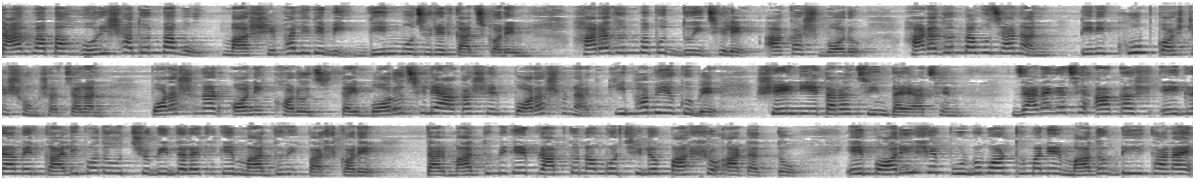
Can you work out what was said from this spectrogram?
তার বাবা হরিসাধন বাবু, মা শেফালি দেবী দিন মজুরের কাজ করেন। হারাধন বাবুর দুই ছেলে আকাশ বড়। হারাধন বাবু জানান, তিনি খুব কষ্টে সংসার চালান। পড়াশোনার অনেক খরচ, তাই বড় ছেলে আকাশের পড়াশোনা কীভাবে এগোবে সেই নিয়ে তারা চিন্তায় আছেন। জানা গেছে, আকাশ এই গ্রামের কালীপদ উচ্চ বিদ্যালয় থেকে মাধ্যমিক পাশ করে। তার মাধ্যমিকের প্রাপ্ত নম্বর ছিল পাঁচশো আটাত্তর। এরপরই সে পূর্ব বর্ধমানের মাধবডিহি থানায়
